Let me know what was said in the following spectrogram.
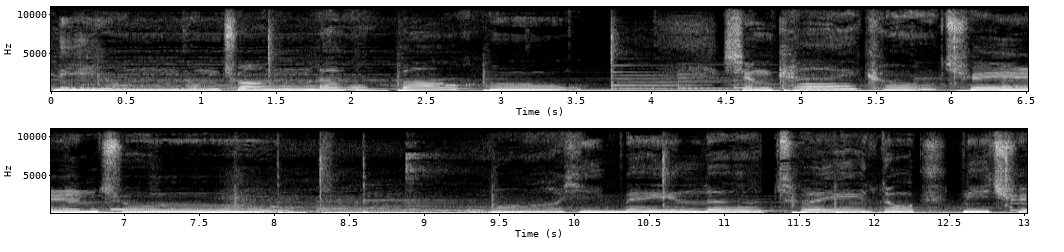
你用浓妆了保护，想开口却忍住。我已没了退路，你却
